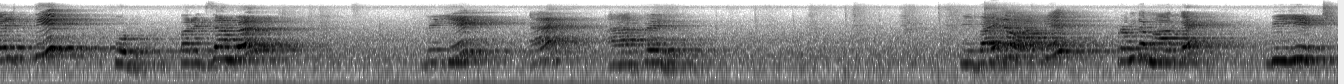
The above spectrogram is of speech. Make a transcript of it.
healthy food. For example, we eat apple. We buy the apple from the market. We eat.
